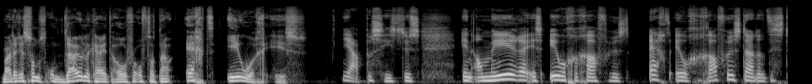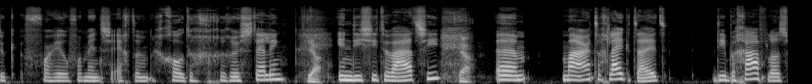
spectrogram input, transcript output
maar er is soms onduidelijkheid over of dat nou echt eeuwig is. Ja, precies. Dus in Almere is eeuwige grafrust echt eeuwige grafrust. Nou, dat is natuurlijk voor heel veel mensen echt een grote geruststelling ja. in die situatie. Ja. Um, maar tegelijkertijd, die begraafplaats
